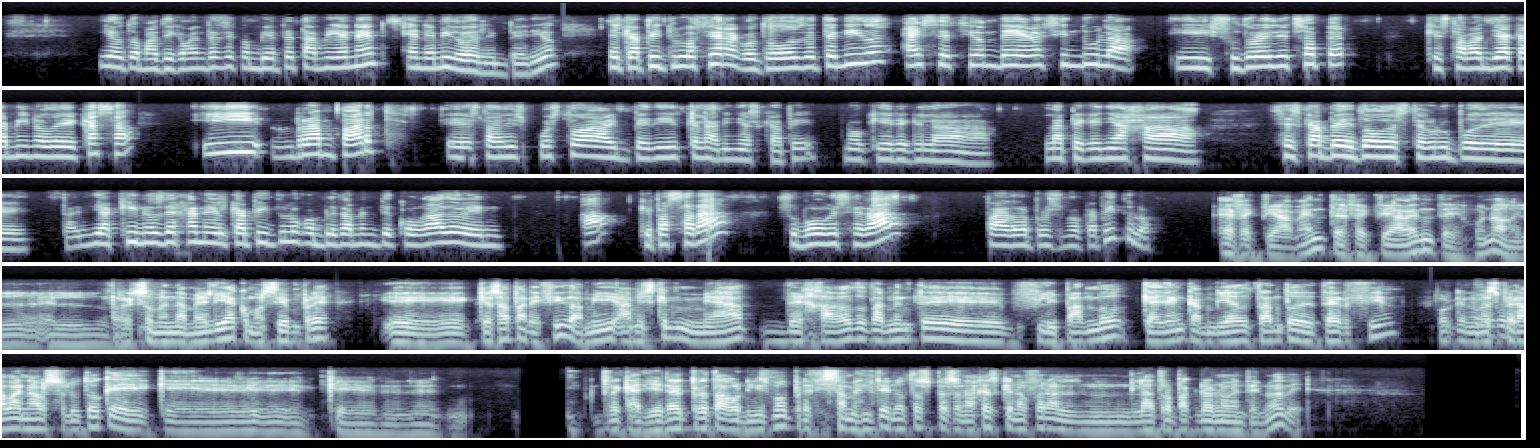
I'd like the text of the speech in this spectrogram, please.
y automáticamente se convierte también en enemigo del imperio. El capítulo cierra con todos detenidos, a excepción de Era Sindula y su droide Chopper, que estaban ya camino de casa, y Rampart está dispuesto a impedir que la niña escape. No quiere que la, la pequeñaja se escape de todo este grupo de... Y aquí nos dejan el capítulo completamente colgado en... Ah, ¿qué pasará? Supongo que será para el próximo capítulo. Efectivamente, efectivamente. Bueno, el, el resumen de Amelia, como siempre, eh, ¿qué os ha parecido? A mí, a mí es que me ha dejado totalmente flipando que hayan cambiado tanto de tercio, porque no me esperaba en absoluto que, que- que recayera el protagonismo precisamente en otros personajes que no fueran la tropa Clon 99.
